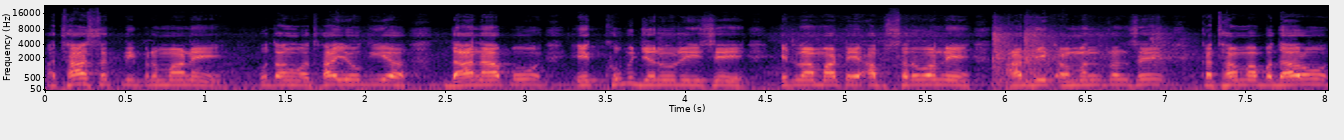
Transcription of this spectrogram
અથાશક્તિ પ્રમાણે પોતાનું અથાયોગ્ય દાન આપો એ ખૂબ જરૂરી છે. એટલા માટે આપ સર્વને હાર્દિક આમંત્રણ છે. કથામાં પધારો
